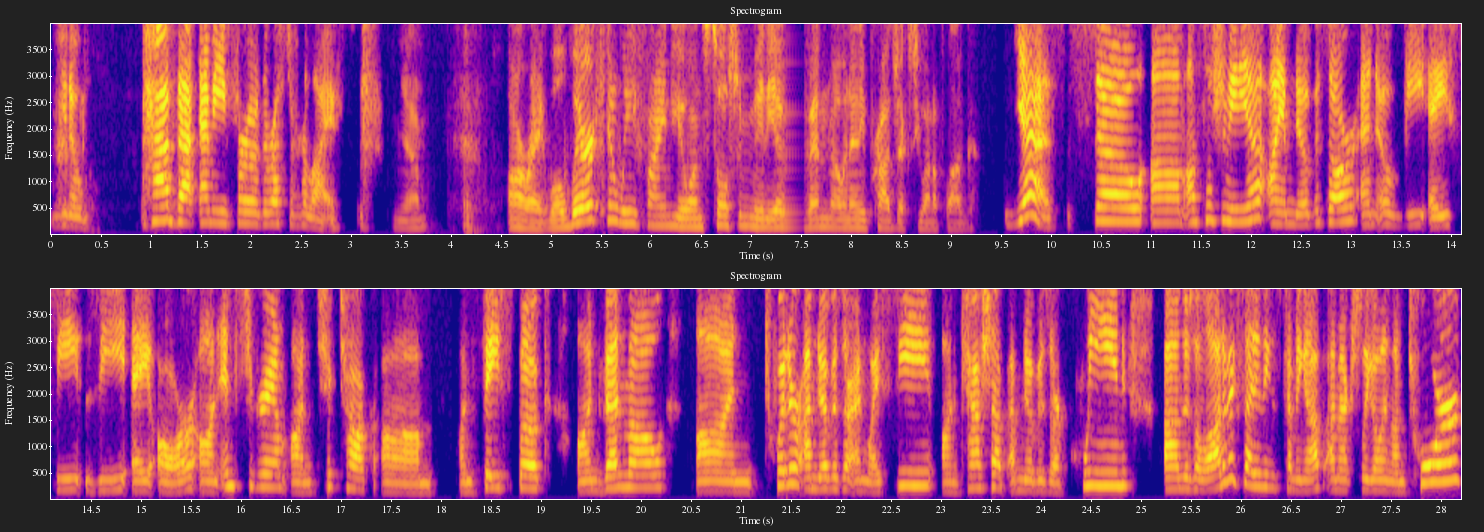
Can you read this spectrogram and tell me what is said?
you know have that Emmy for the rest of her life. Yeah. All right. Well, where can we find you on social media, Venmo, and any projects you want to plug? Yes. So um, on social media, I am NovaCzar, N O V A C Z A R, on Instagram, on TikTok, um, on Facebook, on Venmo. On Twitter, I'm NovaCzar NYC. On Cash App, I'm NovaCzar Queen. Um, there's a lot of exciting things coming up. I'm actually going on tour,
